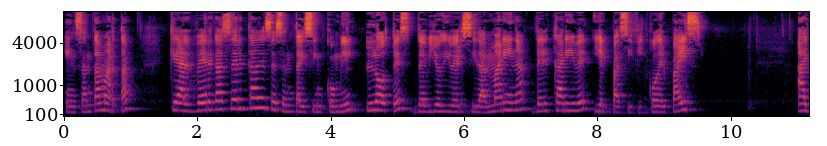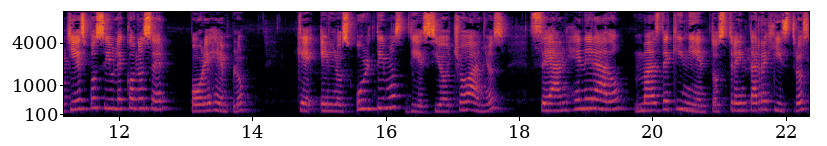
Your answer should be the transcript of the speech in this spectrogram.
en Santa Marta, que alberga cerca de 65 mil lotes de biodiversidad marina del Caribe y el Pacífico del país. Allí es posible conocer, por ejemplo, que en los últimos 18 años se han generado más de 530 registros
